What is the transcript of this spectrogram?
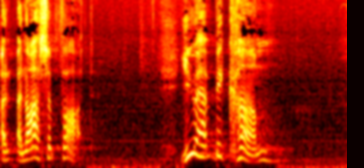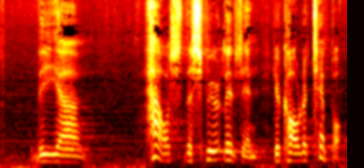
an, an awesome thought. You have become the uh, house the Spirit lives in. You're called a temple.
